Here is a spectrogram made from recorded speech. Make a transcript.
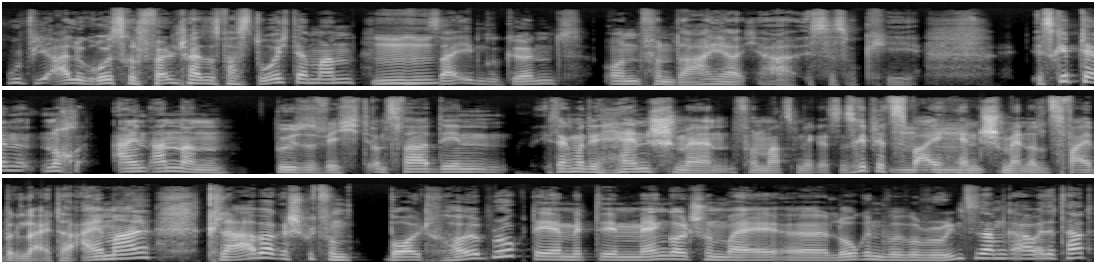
gut wie alle größeren Franchises fast durch, der Mann, mhm. sei ihm gegönnt und von daher, ja, ist das okay. Es gibt ja noch einen anderen Bösewicht und zwar den ich sag mal, den Henchman von Mats Mikkelsen. Es gibt ja zwei mhm. Henchmen, also zwei Begleiter. Einmal Klaber, gespielt von Boyd Holbrook, der ja mit dem Mangold schon bei äh, Logan Wolverine zusammengearbeitet hat.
